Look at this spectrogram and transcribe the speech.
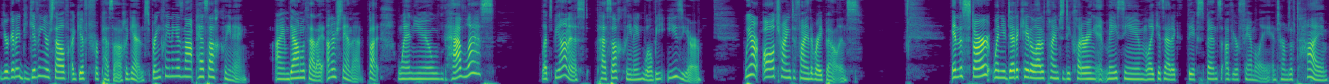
you're going to be giving yourself a gift for Pesach. Again, spring cleaning is not Pesach cleaning. I am down with that. I understand that. But when you have less, let's be honest, Pesach cleaning will be easier. We are all trying to find the right balance. In the start, when you dedicate a lot of time to decluttering, it may seem like it's at the expense of your family in terms of time.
